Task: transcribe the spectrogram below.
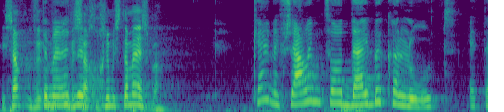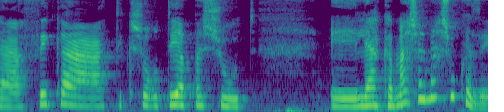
היא שם, ושאנחנו הולכים להשתמש בה. כן, אפשר למצוא די בקלות את האפיק התקשורתי הפשוט אה, להקמה של משהו כזה.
